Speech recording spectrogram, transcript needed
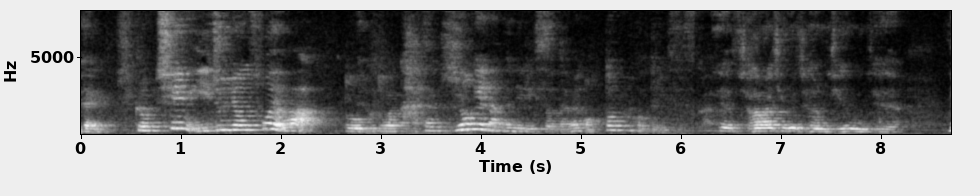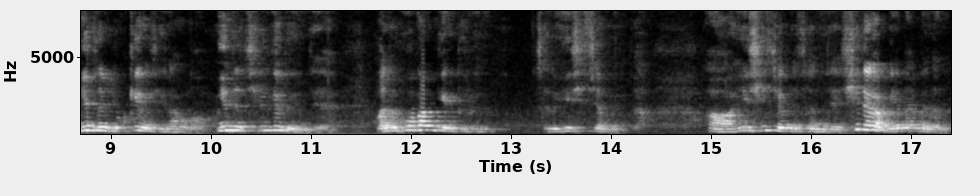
네. 그럼 취임 2주년 소회와 또 그동안 가장 기억에 남는 일이 있었다면 어떤 것들이 있었을까요? 예, 잘 아시는 것처럼 지금 이제 민선 6개가 지나고 민선 7개도 이제 완전 후반기에 들어서는 이 시점입니다. 아, 이 시점에서 이제 시대가 변하면은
